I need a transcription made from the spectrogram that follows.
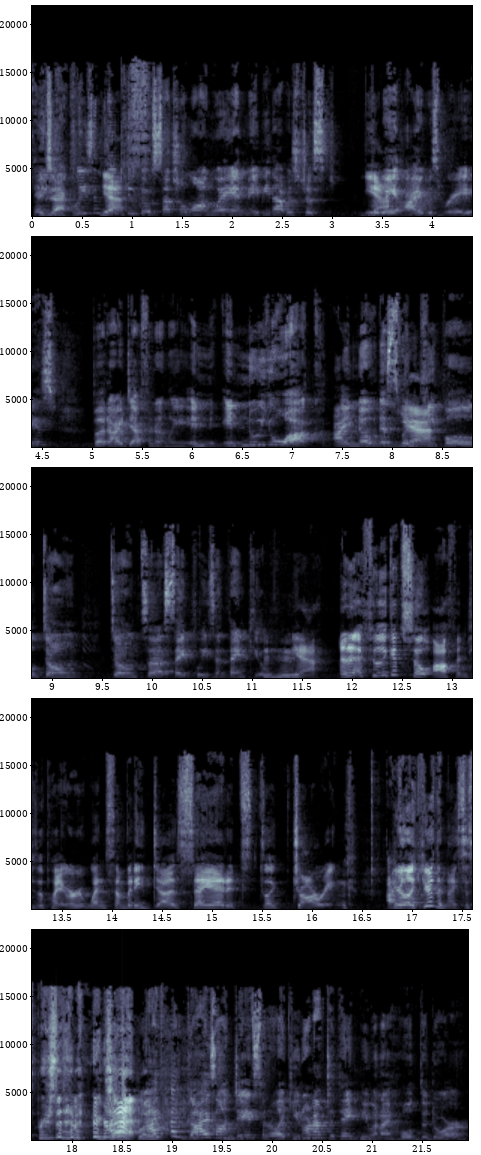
thank, Exactly. please and Yes. thank you go such a long way. And maybe that was just the Yeah. way I was raised. But I definitely in in New York, I notice when Yeah. people don't don't uh, say please and thank you. Mm-hmm. Yeah, and I feel like it's so often to the point where when somebody does say it, it's like jarring. I You're know- like, you're the nicest person I've ever Exactly. met. I've had guys on dates that are like, "You don't have to thank me when I hold the door,"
